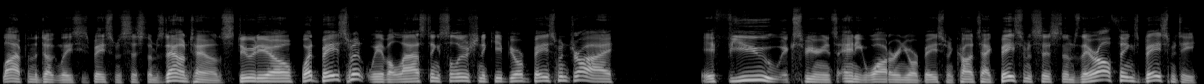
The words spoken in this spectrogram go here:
live from the Doug Lacey's Basement Systems downtown studio. What basement? We have a lasting solution to keep your basement dry. If you experience any water in your basement, contact Basement Systems. They are all things basementy.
